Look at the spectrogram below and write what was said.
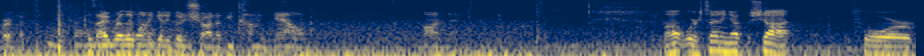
Perfect. Because I really want to get a good shot of you coming down on that. Well, we're setting up a shot for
